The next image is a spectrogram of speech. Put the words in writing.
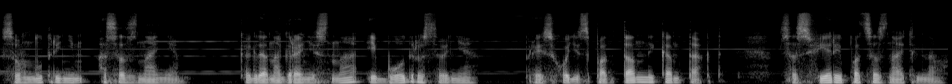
с внутренним осознанием, когда на грани сна и бодрствования происходит спонтанный контакт со сферой подсознательного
